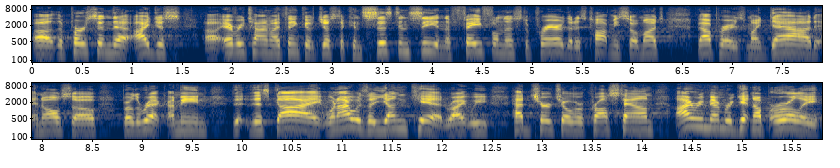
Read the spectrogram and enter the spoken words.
uh, the person that I just, uh, every time I think of just the consistency and the faithfulness to prayer that has taught me so much about prayer is my dad and also Brother Rick. I mean, th- this guy, when I was a young kid, right, we had church over across town. I remember getting up early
